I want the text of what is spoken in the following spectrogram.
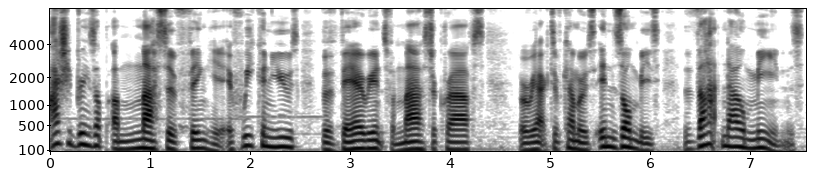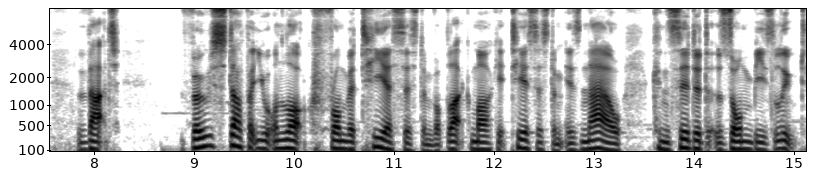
actually brings up a massive thing here. If we can use the variants for mastercrafts, the reactive camos in zombies, that now means that those stuff that you unlock from the tier system, the black market tier system, is now considered zombies loot.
